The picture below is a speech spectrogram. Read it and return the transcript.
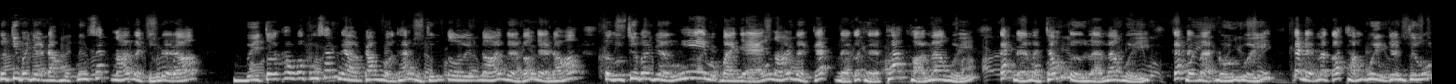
Tôi chưa bao giờ đọc một cuốn sách nói về chủ đề đó. Vì tôi không có cuốn sách nào trong hội thánh của chúng tôi nói về vấn đề đó. Tôi cũng chưa bao giờ nghe một bài giảng nói về cách để có thể thoát khỏi ma quỷ, cách để mà chống cự lại ma quỷ, cách để mà đuổi quỷ, cách để mà có thẩm quyền trên chúng.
